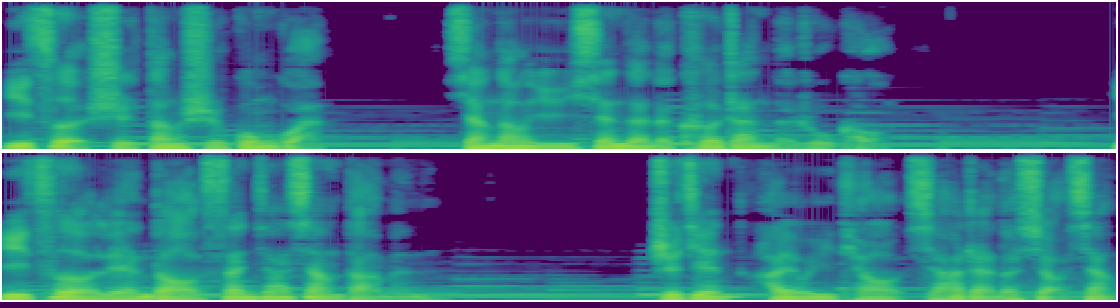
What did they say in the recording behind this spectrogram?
一侧是当时公馆，相当于现在的客栈的入口；一侧连到三家巷大门，之间还有一条狭窄的小巷，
